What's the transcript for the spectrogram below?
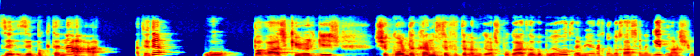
זה, זה בקטנה. אתה יודע, הוא פרש כי הוא הרגיש שכל דקה נוספת על המגרש פוגעת לו בבריאות, ומי אנחנו בכלל שנגיד משהו.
